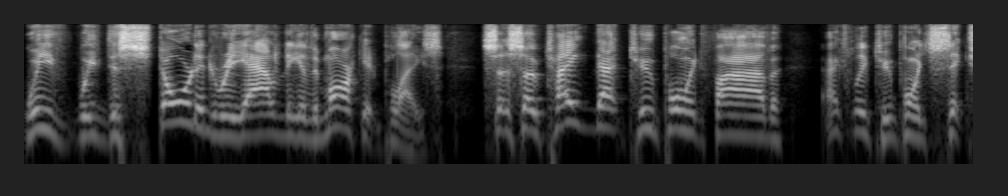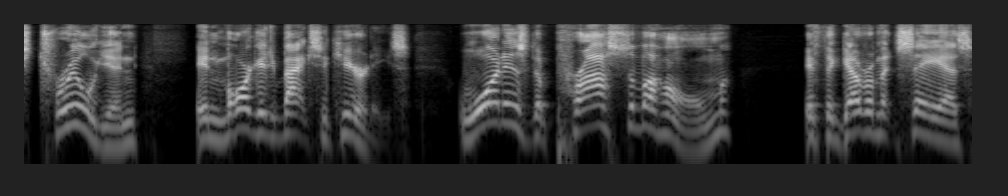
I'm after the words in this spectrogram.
we've we've distorted reality of the marketplace. So so take that two point five, actually two point six trillion in mortgage-backed securities. What is the price of a home if the government says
